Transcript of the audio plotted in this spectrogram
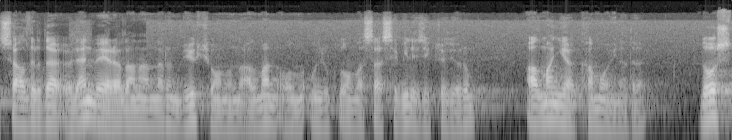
saldırıda ölen ve yaralananların büyük çoğunluğunun Alman uyruklu olması hasebiyle zikrediyorum. Almanya kamuoyuna da, dost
